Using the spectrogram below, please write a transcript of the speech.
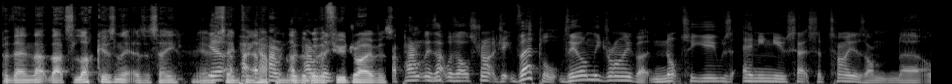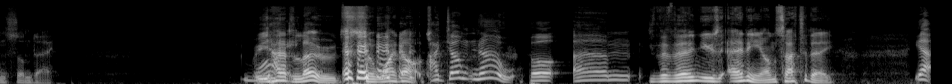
but then that that's luck, isn't it? As I say, you know, Yeah, same appa- thing happened with with a few drivers. Apparently that was all strategy. Vettel, the only driver not to use any new sets of tyres on uh, on Sunday. We had loads, so why not? I don't know, but um, they, they didn't use any on Saturday. yeah,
